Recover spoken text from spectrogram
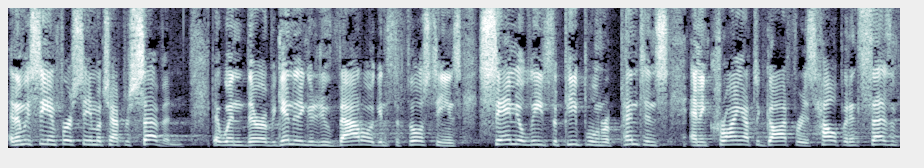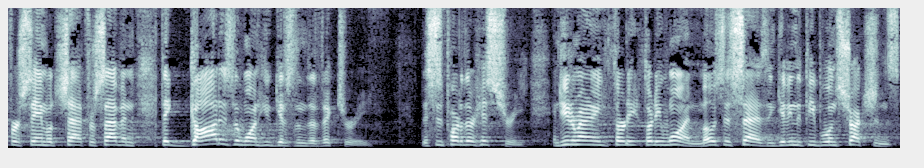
And then we see in 1 Samuel chapter 7 that when they're beginning to do battle against the Philistines, Samuel leads the people in repentance and in crying out to God for his help. And it says in 1 Samuel chapter 7 that God is the one who gives them the victory. This is part of their history. In Deuteronomy 30, 31, Moses says, in giving the people instructions,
